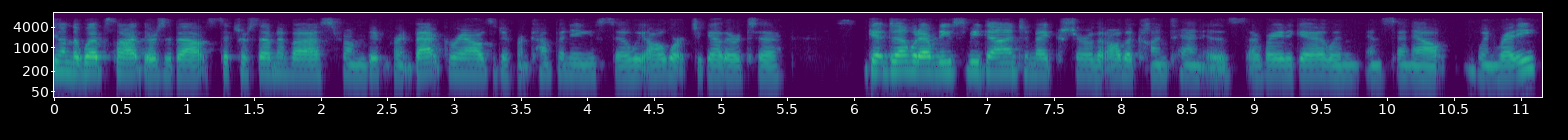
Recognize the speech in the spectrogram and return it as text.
see on the website, there's about six or seven of us from different backgrounds, different companies. So we all work together to get done whatever needs to be done to make sure that all the content is uh, ready to go and, and sent out when ready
